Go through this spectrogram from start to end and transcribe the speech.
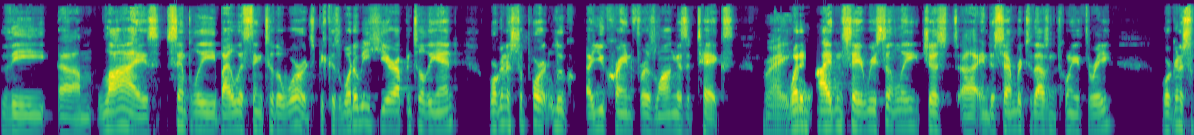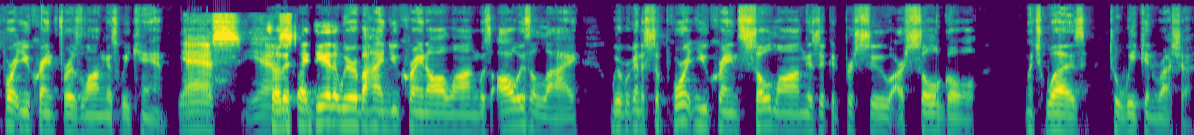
the um, lies simply by listening to the words. Because what do we hear up until the end? We're going to support Luke, uh, Ukraine for as long as it takes. Right. What did Biden say recently, just uh, in December 2023? We're going to support Ukraine for as long as we can. Yes. Yes. So this idea that we were behind Ukraine all along was always a lie. We were going to support Ukraine so long as it could pursue our sole goal, which was to weaken Russia,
